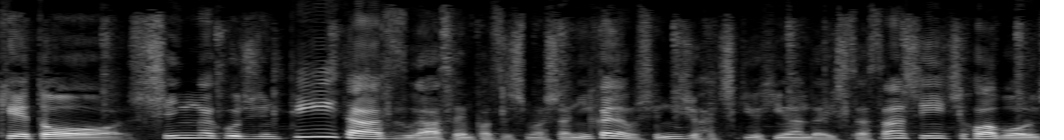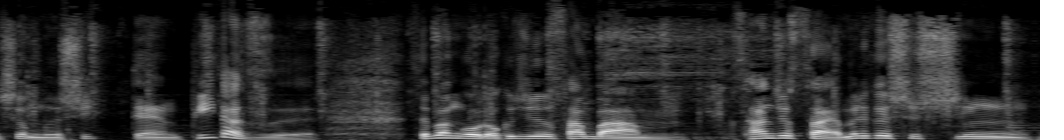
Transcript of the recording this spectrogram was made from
系統、進学人ピーターズが先発しました。2回投げして28球、被安打1打三振1フォアボール1無失点。ピーターズ、背番号63番、30歳、アメリカ出身、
